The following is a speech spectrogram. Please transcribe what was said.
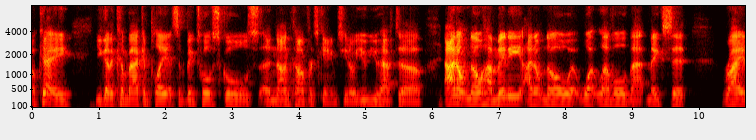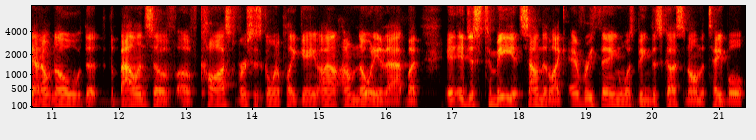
okay. You got to come back and play at some Big Twelve schools and non-conference games. You know, you you have to. I don't know how many. I don't know at what level that makes it right. I don't know the the balance of of cost versus going to play game. I, I don't know any of that, but it, it just to me it sounded like everything was being discussed and on the table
